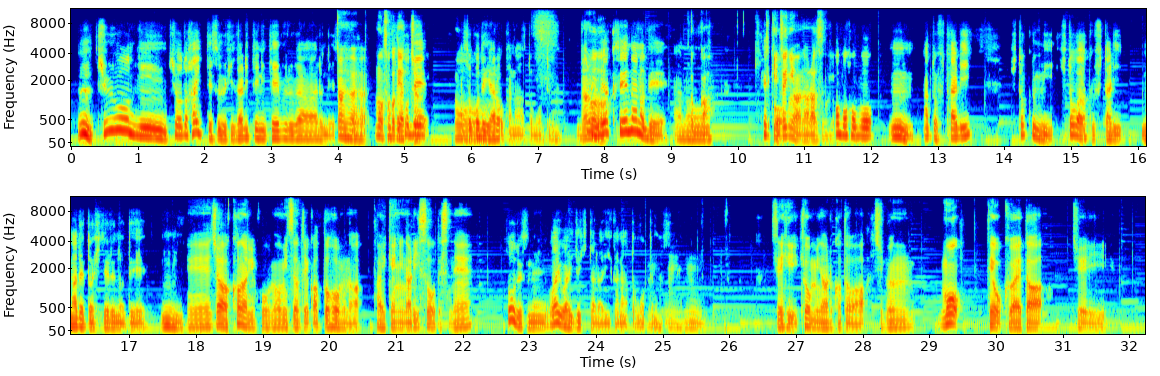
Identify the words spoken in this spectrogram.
うん、中央にちょうど入ってすぐ左手にテーブルがあるんですけど、はいはいはい。もうそこでやっちゃう。あそこでやろろうかなと思ってます。なるほど予約制なので、あのそっか。結構きつにはならずに。ほぼほぼ、うん、あと2人、1組、1枠2人までとしてるので、うん、えー、じゃあかなりこう濃密なというかアットホームな体験になりそうですね。そうですね、ワイワイできたらいいかなと思ってます。うんうん、ぜひ興味のある方は自分も手を加えたジュエリ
